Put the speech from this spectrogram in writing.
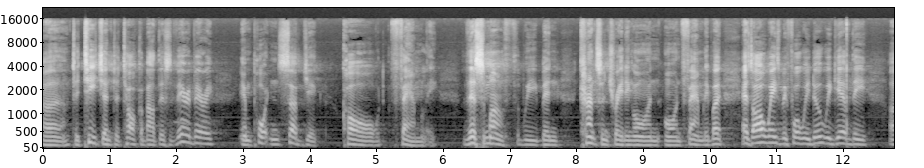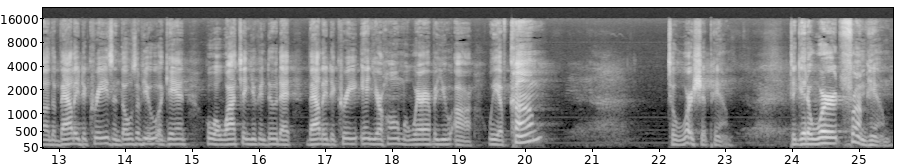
uh, to teach and to talk about this very, very important subject called family. This month, we've been concentrating on, on family. But as always, before we do, we give the, uh, the valley decrees. And those of you, again, who are watching, you can do that valley decree in your home or wherever you are. We have come to worship Him, to get a word from Him,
